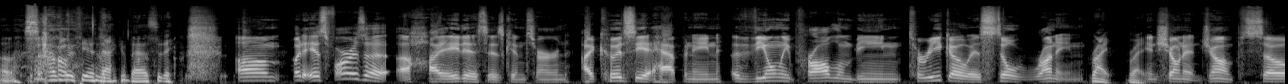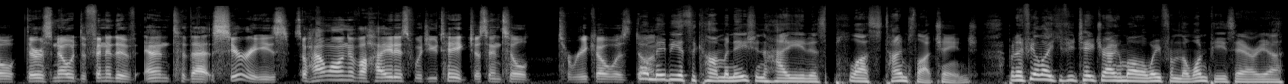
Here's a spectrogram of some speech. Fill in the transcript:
I'm with you in that capacity. um, but as far as a, a hiatus is concerned, I could see it happening. The only problem being Toriko is still running Right, right. in Shonen Jump, so there's no definitive end to that series. So how long of a hiatus would you take just until Toriko was done? well, maybe it's a combination hiatus plus time slot change. But I feel like if you take Dragon Ball away from the One Piece area,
